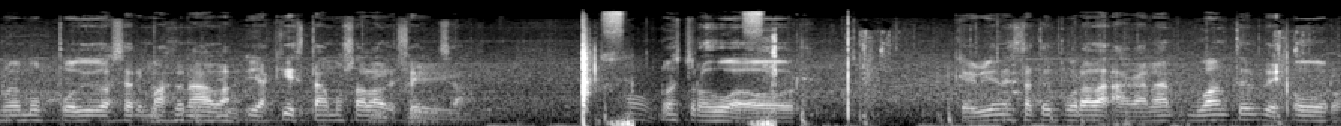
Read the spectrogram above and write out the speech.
no hemos podido hacer más nada. Y aquí estamos a la defensa. Nuestro jugador, que viene esta temporada a ganar guantes de oro.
